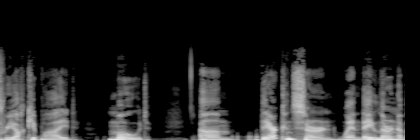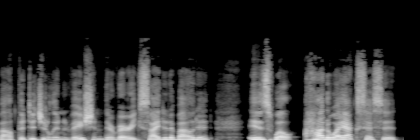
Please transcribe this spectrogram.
preoccupied mode. Um, their concern when they learn about the digital innovation, they're very excited about it, is well, how do I access it?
